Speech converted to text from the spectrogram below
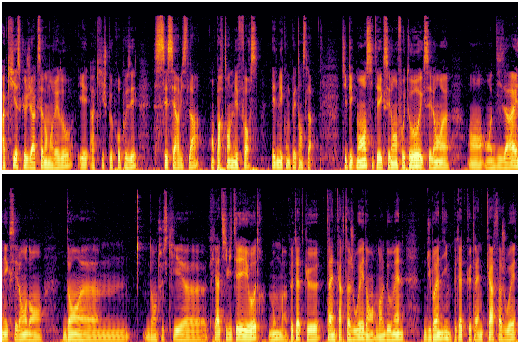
à qui est-ce que j'ai accès dans mon réseau et à qui je peux proposer ces services-là en partant de mes forces et de mes compétences-là? Typiquement, si tu es excellent en photo, excellent euh, en, design, excellent dans, euh, dans tout ce qui est euh, créativité et autres, bon, bah, peut-être que tu as une carte à jouer dans, le domaine du branding, peut-être que tu as une carte à jouer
